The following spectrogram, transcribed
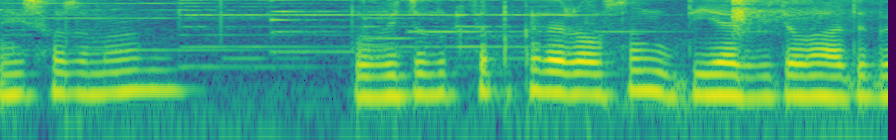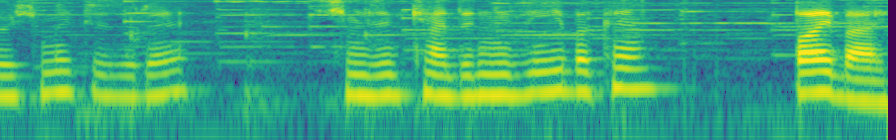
Neyse o zaman bu videolukta bu kadar olsun. Diğer videolarda görüşmek üzere. Şimdi kendinize iyi bakın. Bay bay.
